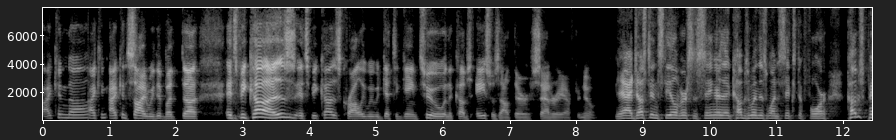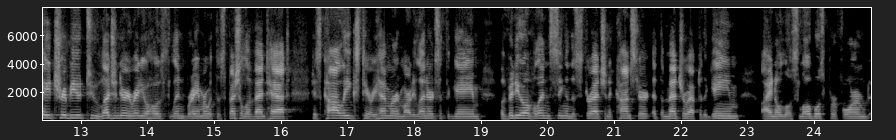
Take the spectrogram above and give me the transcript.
I can, uh, I can, I can side with you, but uh, it's because it's because Crawly. We would get to game two, and the Cubs ace was out there Saturday afternoon. Yeah, Justin Steele versus Singer. The Cubs win this one six to four. Cubs paid tribute to legendary radio host Lin Brehmer with the special event hat. His colleagues Terry Hemmert and Marty Lennartz at the game. A video of Lin singing the stretch in a concert at the Metro after the game. I know Los Lobos performed,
